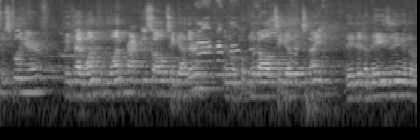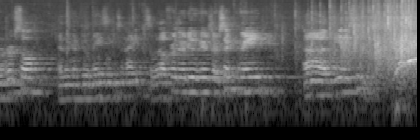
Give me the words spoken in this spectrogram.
the school year. We've had one, one practice all together, and we're putting it all together tonight. They did amazing in the rehearsal, and they're going to do amazing tonight. So without further ado, here's our second grade uh, VAC.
